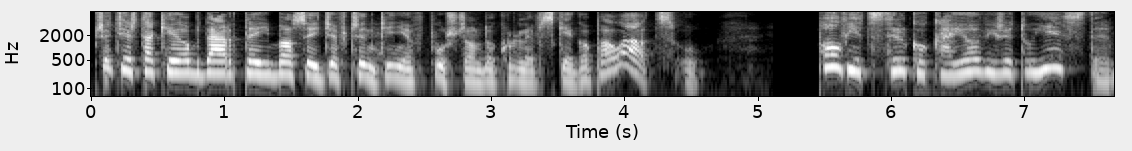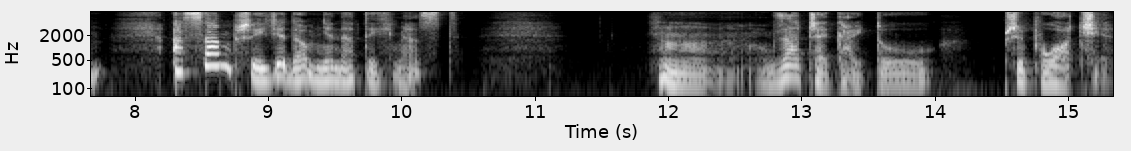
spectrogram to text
Przecież takie obdarte i bosej dziewczynki nie wpuszczą do królewskiego pałacu. Powiedz tylko Kajowi, że tu jestem, a sam przyjdzie do mnie natychmiast. Hmm, zaczekaj tu przy płocie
